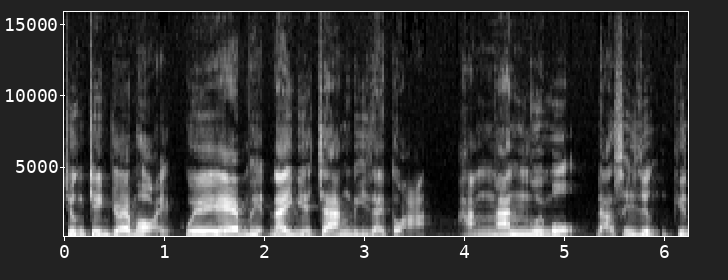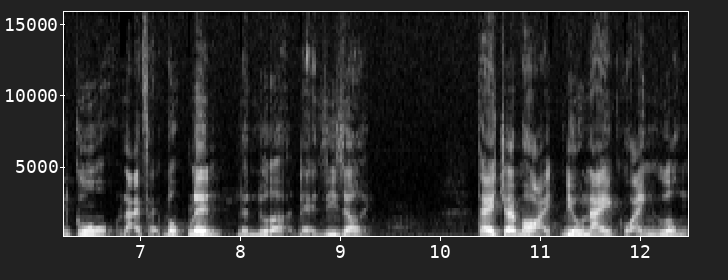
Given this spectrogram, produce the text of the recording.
chương trình cho em hỏi, quê em hiện nay nghĩa trang bị giải tỏa, hàng ngàn ngôi mộ đã xây dựng, kiên cố lại phải bốc lên lần nữa để di rời. Thầy cho em hỏi, điều này có ảnh hưởng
